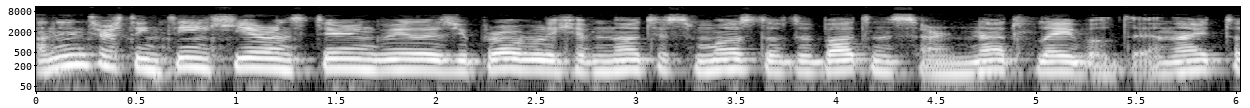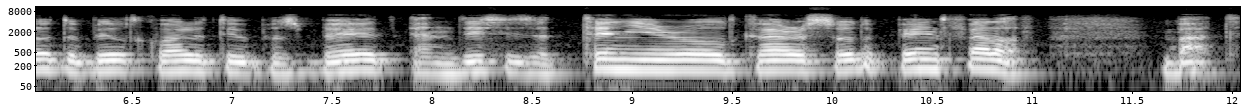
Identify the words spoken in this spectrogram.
An interesting thing here on steering wheel as you probably have noticed most of the buttons are not labeled and I thought the build quality was bad and this is a 10 year old car so the paint fell off. But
